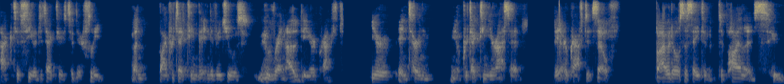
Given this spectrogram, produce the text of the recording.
active CO detectors to their fleet. And by protecting the individuals who rent out the aircraft, you're in turn, you know, protecting your asset, the aircraft itself. But I would also say to, to pilots who,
